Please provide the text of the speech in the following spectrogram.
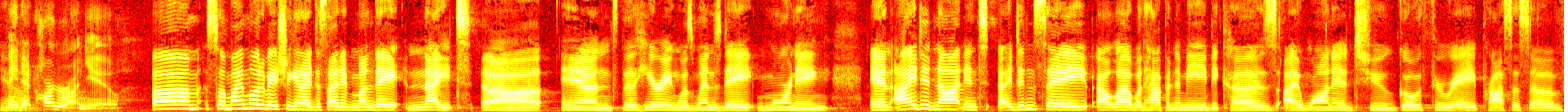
yeah. made it harder on you. Um, so my motivation again, I decided Monday night, uh, and the hearing was Wednesday morning. And I did not, I didn't say out loud what happened to me because I wanted to go through a process of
